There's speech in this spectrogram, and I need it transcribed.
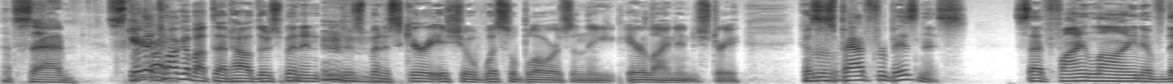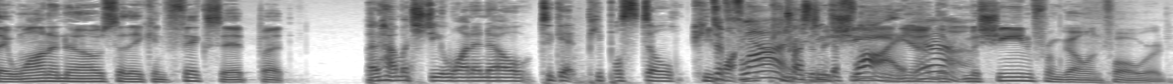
That's sad. We're Scary. going to talk about that. How there's been an, there's been a scary issue of whistleblowers in the airline industry because it's bad for business. It's that fine line of they want to know so they can fix it, but but how much do you want to know to get people still keep To fly. trusting the to fly? Yeah, Yeah. the machine from going forward.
